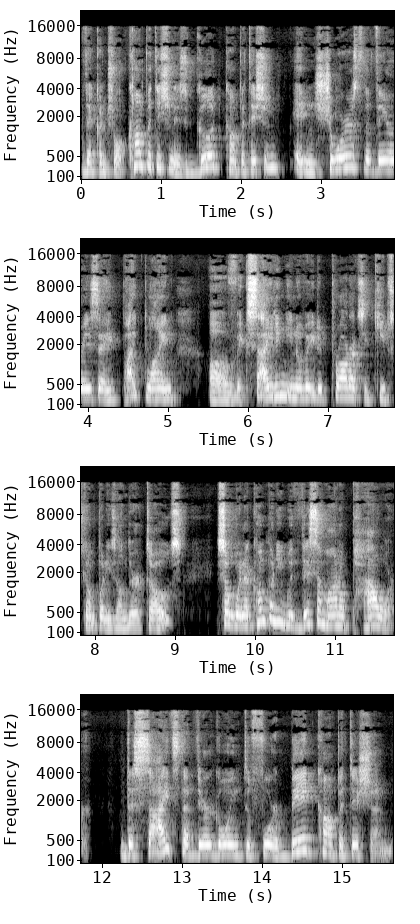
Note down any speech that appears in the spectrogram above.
the control. Competition is good. Competition ensures that there is a pipeline of exciting, innovative products. It keeps companies on their toes. So when a company with this amount of power decides that they're going to forbid competition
